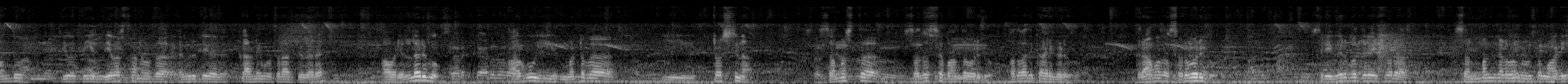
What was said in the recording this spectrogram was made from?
ಬಂದು ಇವತ್ತು ಈ ದೇವಸ್ಥಾನದ ಅಭಿವೃದ್ಧಿಗೆ ಕಾರಣೀಭೂತರಾಗ್ತಿದ್ದಾರೆ. ಅವರೆಲ್ಲರಿಗೂ ಹಾಗೂ ಈ ಮಠದ ಈ ಟ್ರಸ್ಟಿನ ಸಮಸ್ತ ಸದಸ್ಯ ಬಾಂಧವರಿಗೂ, ಪದಾಧಿಕಾರಿಗಳಿಗೂ, ಗ್ರಾಮದ ಸರ್ವರಿಗೂ ಶ್ರೀ ವೀರಭದ್ರೇಶ್ವರ ಸನ್ಮಂಗಲವನ್ನು ಉಂಟು ಮಾಡಿ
